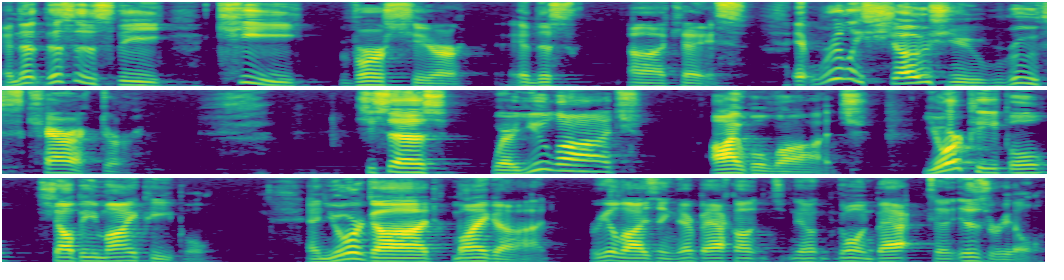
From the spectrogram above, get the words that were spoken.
And th- this is the key verse here in this uh, case. It really shows you Ruth's character. She says, Where you lodge, I will lodge. Your people shall be my people, and your God, my God. Realizing they're back on, you know, going back to Israel.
